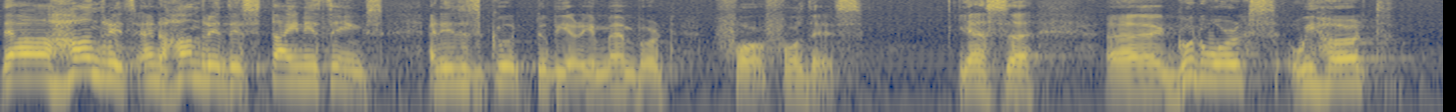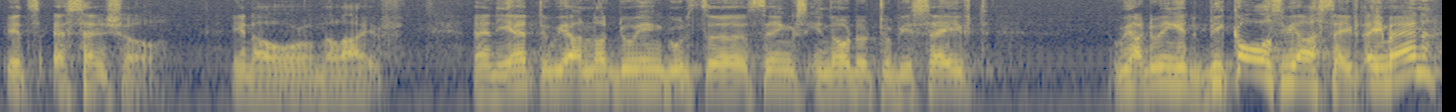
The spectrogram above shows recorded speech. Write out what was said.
There are hundreds and hundreds of these tiny things, and it is good to be remembered for, for this. Yes, uh, uh, good works, we heard, it's essential in our life. And yet we are not doing good uh, things in order to be saved we are doing it because we are saved. Amen?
